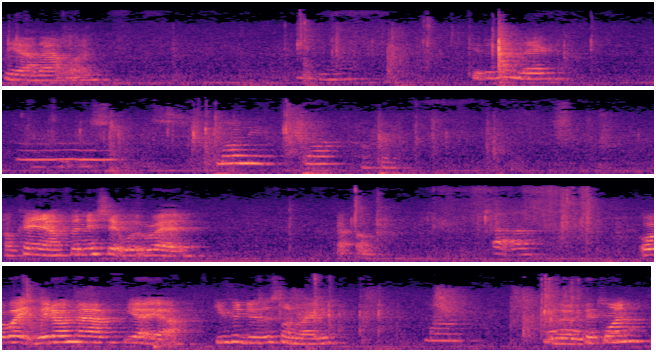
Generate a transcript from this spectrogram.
Yeah, that one. Get it in there. Mommy. Okay. Okay, now finish it with red. Uh-oh. Uh-uh. Or wait, we don't have, yeah, yeah. You can do this one, righty? Mom. You gonna pick one?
